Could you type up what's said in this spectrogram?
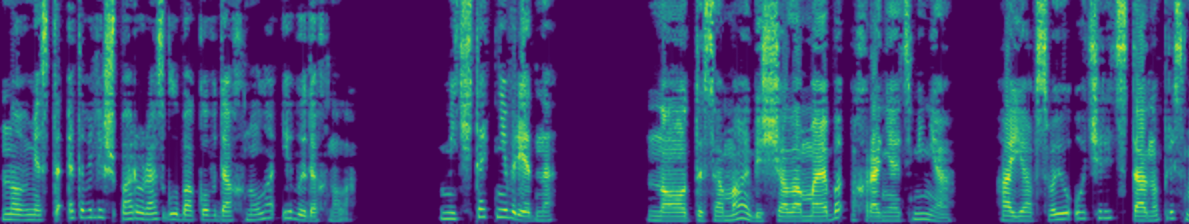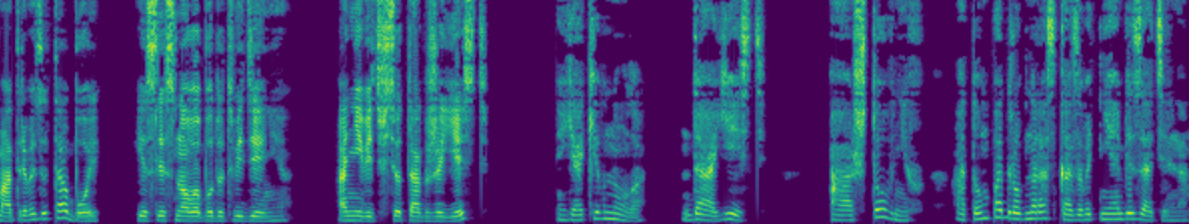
но вместо этого лишь пару раз глубоко вдохнула и выдохнула. Мечтать не вредно. «Но ты сама обещала Мэб охранять меня, а я, в свою очередь, стану присматривать за тобой, если снова будут видения. Они ведь все так же есть?» Я кивнула. Да, есть. А что в них, о том подробно рассказывать не обязательно.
